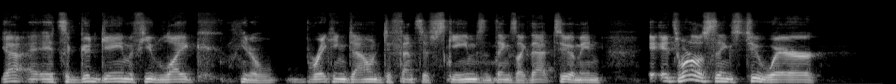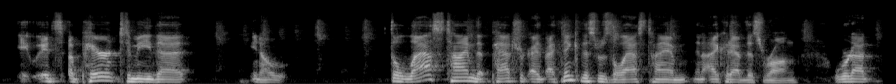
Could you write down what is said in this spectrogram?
Yeah, it's a good game if you like, you know, breaking down defensive schemes and things like that too. I mean, it's one of those things too where it's apparent to me that, you know, the last time that Patrick, I, I think this was the last time, and I could have this wrong. We're not,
